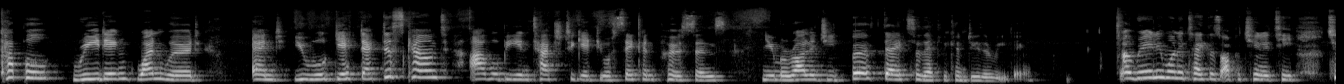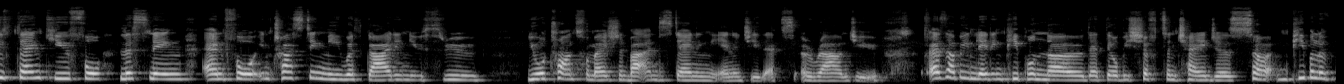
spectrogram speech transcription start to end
couple reading, one word, and you will get that discount. I will be in touch to get your second person's numerology birth date so that we can do the reading. I really want to take this opportunity to thank you for listening and for entrusting me with guiding you through your transformation by understanding the energy that's around you. As I've been letting people know that there'll be shifts and changes, so people have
